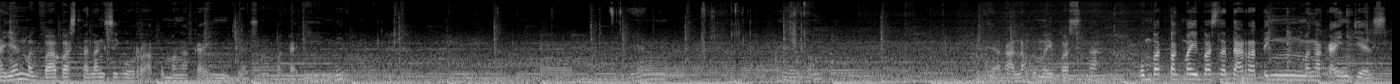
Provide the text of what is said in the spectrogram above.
Ayan, magbabas na lang siguro ako mga ka-angels. Napakainit. Ayan. Ayan o. Ay, akala ko may bus na. Kung ba't pag may bus na darating mga ka-angels,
